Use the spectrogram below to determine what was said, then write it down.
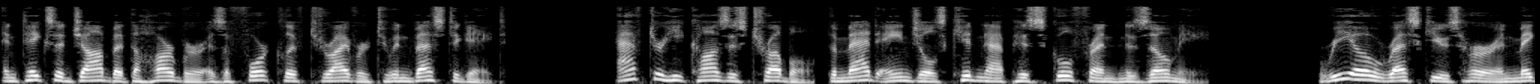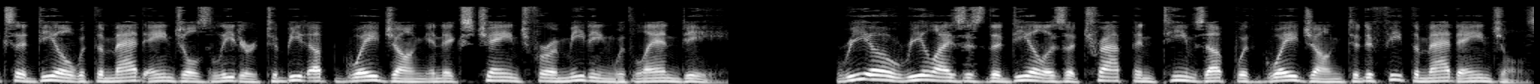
and takes a job at the harbor as a forklift driver to investigate. After he causes trouble, the Mad Angels kidnap his schoolfriend Nozomi. Ryo rescues her and makes a deal with the Mad Angels leader to beat up Guizhang in exchange for a meeting with Lan Di. Ryo realizes the deal is a trap and teams up with Guizhang to defeat the Mad Angels.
